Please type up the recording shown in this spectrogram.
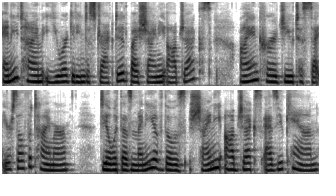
Anytime you are getting distracted by shiny objects, I encourage you to set yourself a timer, deal with as many of those shiny objects as you can,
